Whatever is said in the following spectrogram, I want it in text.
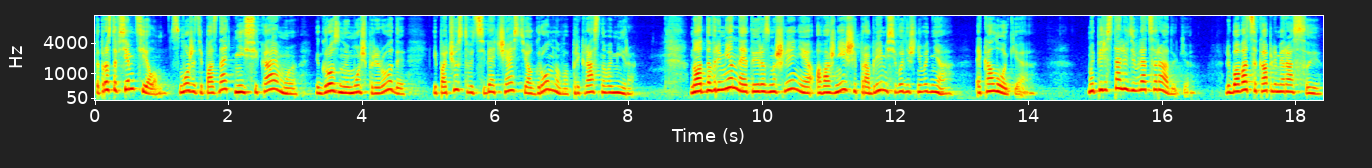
да просто всем телом сможете познать неиссякаемую и грозную мощь природы и почувствовать себя частью огромного прекрасного мира. Но одновременно это и размышление о важнейшей проблеме сегодняшнего дня – экология – мы перестали удивляться радуге, любоваться каплями росы,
